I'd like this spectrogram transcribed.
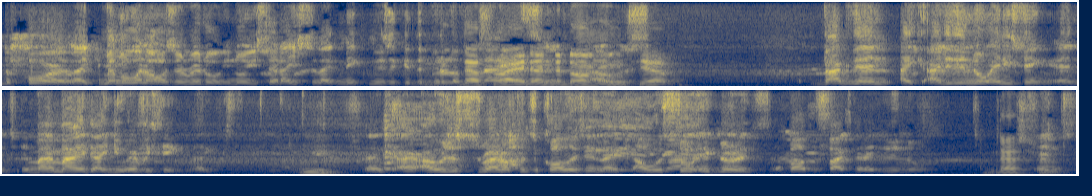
before, like, remember when I was in Riddle? You know, you said I used to like make music in the middle of that's the night. right, and the dorm rooms. was- Yep. Back then, like, I didn't know anything, and in my mind, I knew everything. Like, like I, I was just right up into college, and like, I was so ignorant about the fact that I didn't know. That's true. And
